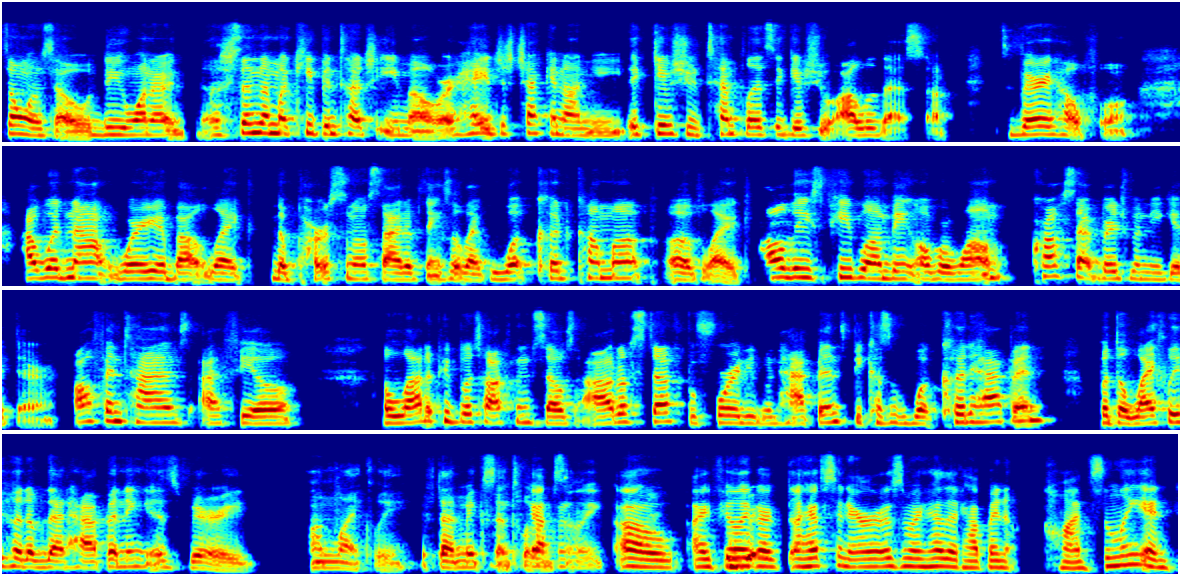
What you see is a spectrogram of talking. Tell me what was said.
so and so. Do you want to uh, send them a keep in touch email or hey, just checking on you? It gives you templates, it gives you all of that stuff. It's very helpful. I would not worry about like the personal side of things of like what could come up of like all these people and being overwhelmed. Cross that bridge when you get there. Oftentimes, I feel a lot of people talk themselves out of stuff before it even happens because of what could happen. But the likelihood of that happening is very unlikely, if that makes sense. Definitely. Oh, I feel like I've, I have scenarios in my head that happen constantly and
